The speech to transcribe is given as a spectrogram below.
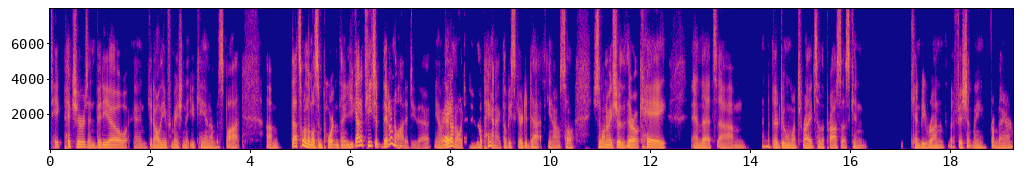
take pictures and video, and get all the information that you can on the spot. Um, that's one of the most important things. You got to teach them. They don't know how to do that. You know, right. they don't know what to do. They'll panic. They'll be scared to death. You know, so you just want to make sure that they're okay and that um, and that they're doing what's right so the process can can be run efficiently from there.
